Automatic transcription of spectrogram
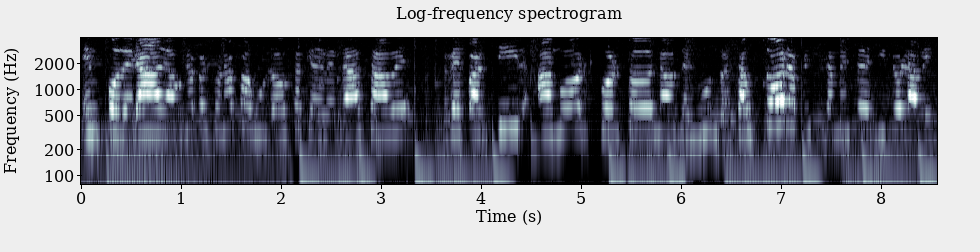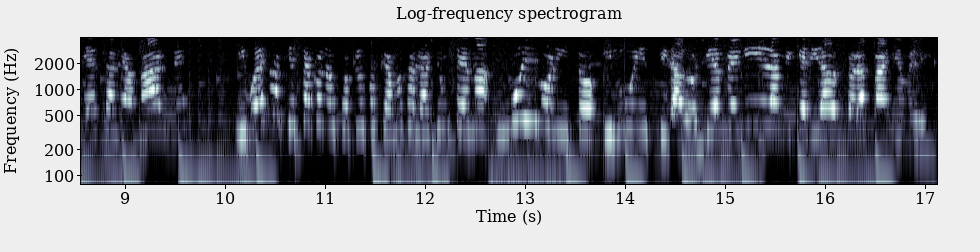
empoderada, una persona fabulosa que de verdad sabe repartir amor por todos lados del mundo. Es autora precisamente del libro La belleza de amarme. Y bueno, aquí está con nosotros porque vamos a hablar de un tema muy bonito y muy inspirador. Bienvenida, mi querida doctora Tania Medina.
